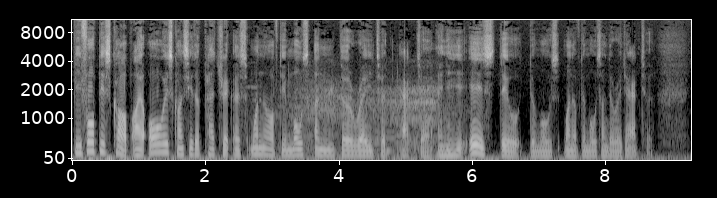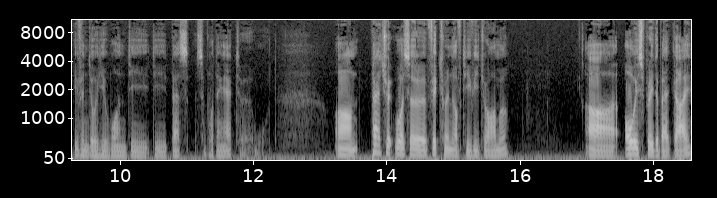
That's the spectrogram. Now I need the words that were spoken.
Before Beast Cop, I always considered Patrick as one of the most underrated actor, and he is still the most one of the most underrated actor, even though he won the, the Best Supporting Actor award. Um, Patrick was a veteran of TV drama. Uh, always played the bad guy.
